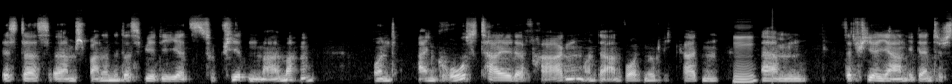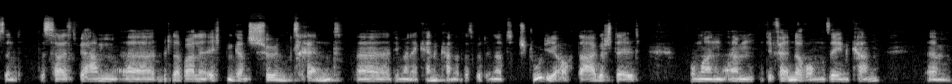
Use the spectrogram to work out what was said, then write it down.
ist das ähm, Spannende, dass wir die jetzt zum vierten Mal machen. Und ein Großteil der Fragen und der Antwortmöglichkeiten mhm. ähm, seit vier Jahren identisch sind. Das heißt, wir haben äh, mittlerweile echt einen ganz schönen Trend, äh, den man erkennen kann. Und das wird in der Studie auch dargestellt, wo man ähm, die Veränderungen sehen kann. Ähm,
